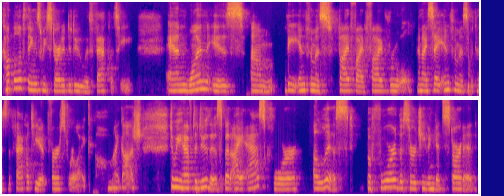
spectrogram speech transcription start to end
couple of things we started to do with faculty. And one is um, the infamous 555 rule. And I say infamous because the faculty at first were like, oh my gosh, do we have to do this? But I ask for a list before the search even gets started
